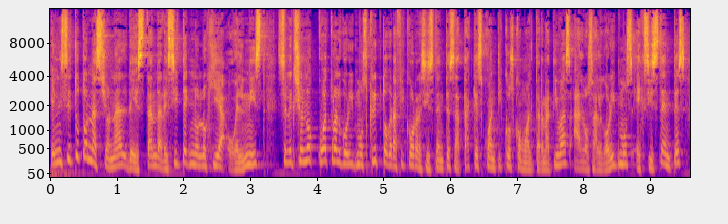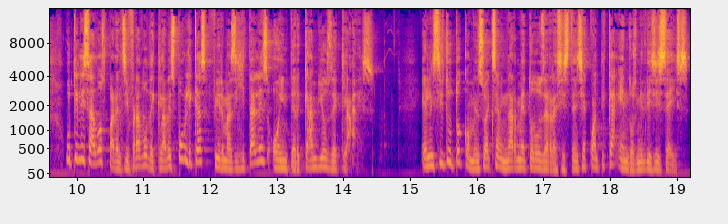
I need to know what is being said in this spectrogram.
El Instituto Nacional de Estándares y Tecnología, o el NIST, seleccionó cuatro algoritmos criptográficos resistentes a ataques cuánticos como alternativas a los algoritmos existentes utilizados para el cifrado de claves públicas, firmas digitales o intercambios de claves. El instituto comenzó a examinar métodos de resistencia cuántica en 2016.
